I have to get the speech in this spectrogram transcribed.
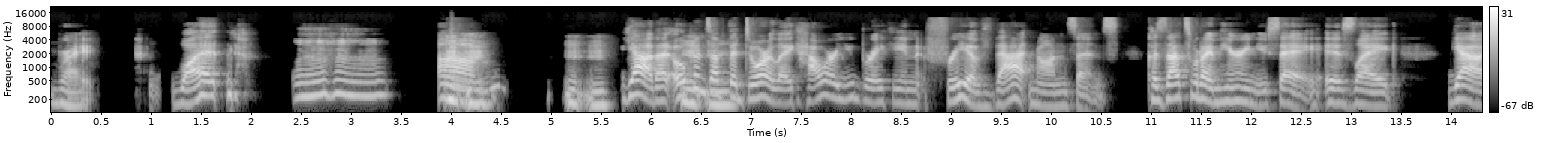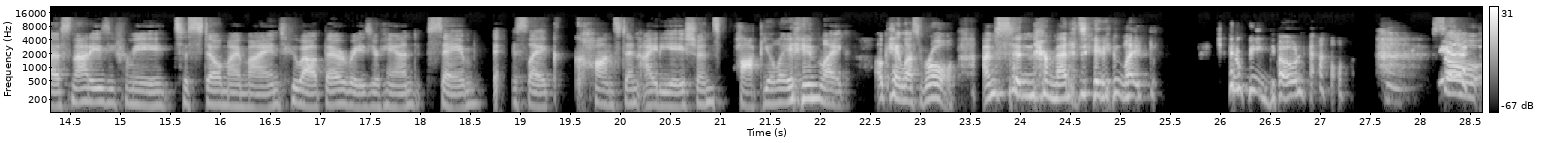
Right. What? Mm-hmm. Um Mm-mm. yeah, that opens Mm-mm. up the door. Like, how are you breaking free of that nonsense? Because that's what I'm hearing you say is like, yeah, it's not easy for me to still my mind. Who out there, raise your hand. Same. It's like constant ideations populating, like, okay, let's roll. I'm sitting there meditating, like, can we go now? so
